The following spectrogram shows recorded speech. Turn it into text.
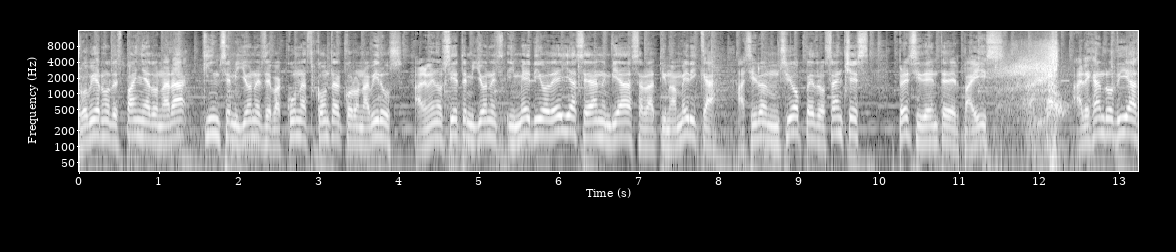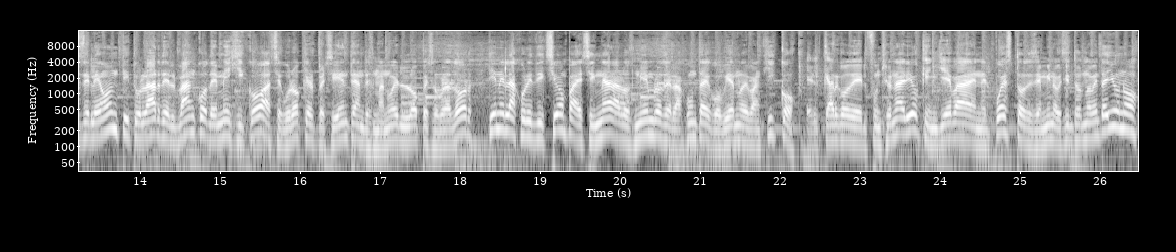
gobierno de España donará 15 millones de vacunas contra el coronavirus. Al menos 7 millones y medio de ellas serán enviadas a Latinoamérica. Así lo anunció Pedro Sánchez, presidente del país. Alejandro Díaz de León, titular del Banco de México, aseguró que el presidente Andrés Manuel López Obrador tiene la jurisdicción para designar a los miembros de la Junta de Gobierno de Banjico. El cargo del funcionario, quien lleva en el puesto desde 1991,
